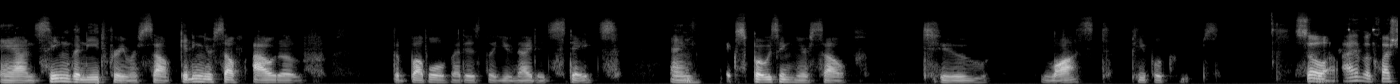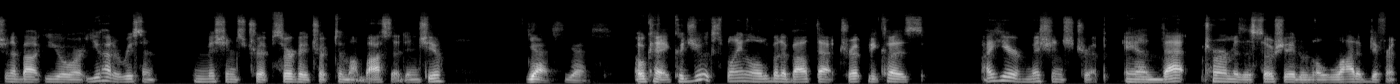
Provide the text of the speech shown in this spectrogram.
and seeing the need for yourself, getting yourself out of the bubble that is the United States and mm-hmm. exposing yourself to lost people groups. So. I have a question about your you had a recent missions trip, survey trip to Mombasa, didn't you? Yes, yes. Okay, could you explain a little bit about that trip because I hear missions trip, and that term is associated with a lot of different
